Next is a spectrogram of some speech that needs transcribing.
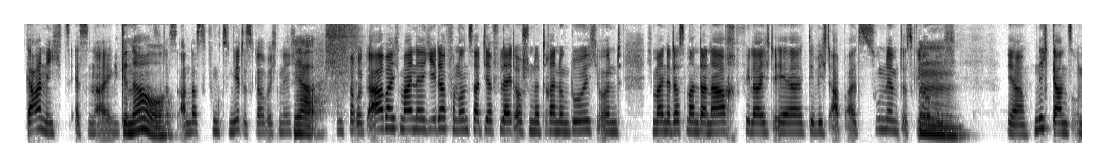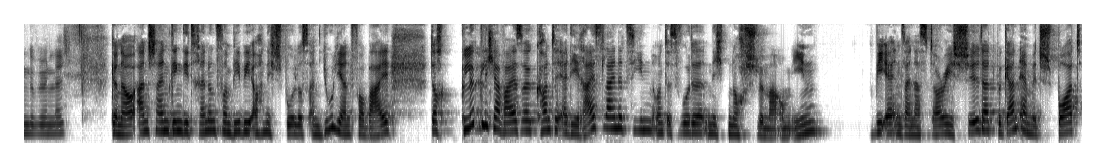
gar nichts essen eigentlich. Genau. Also das, anders funktioniert das, glaube ich, nicht. Ja. Und verrückt. Aber ich meine, jeder von uns hat ja vielleicht auch schon eine Trennung durch und ich meine, dass man danach vielleicht eher Gewicht ab als zunimmt, ist, glaube mm. ich, ja, nicht ganz ungewöhnlich. Genau, anscheinend ging die Trennung von Bibi auch nicht spurlos an Julian vorbei. Doch glücklicherweise konnte er die Reißleine ziehen und es wurde nicht noch schlimmer um ihn. Wie er in seiner Story schildert, begann er mit Sport,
